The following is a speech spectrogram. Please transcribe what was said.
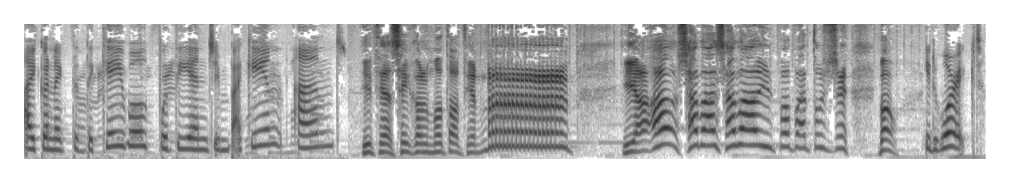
I connected the cable, put the engine back in, and. Hice así con el motor, hacía rrrr, y ah, ça va, ça va, il faut pas toucher. Bon, It worked.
